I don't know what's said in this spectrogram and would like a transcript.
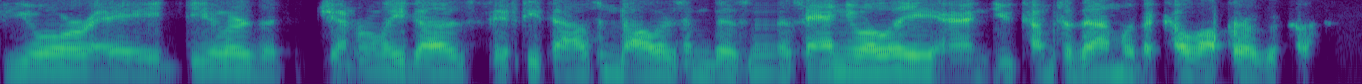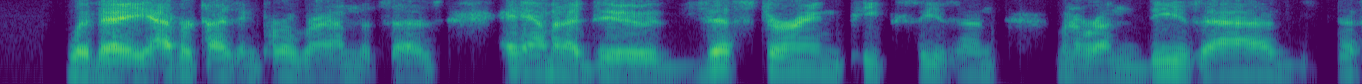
you're a dealer that generally does $50,000 in business annually and you come to them with a co-op with a advertising program that says, hey, I'm going to do this during peak season. I'm going to run these ads this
